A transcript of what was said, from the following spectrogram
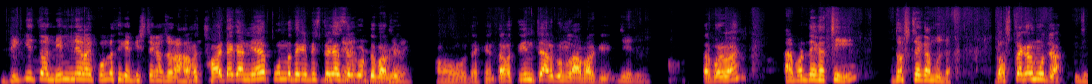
বিক্রি তো নিম্নে ভাই পনেরো থেকে বিশ টাকা জোড়া হবে। ছয় টাকা নিয়ে পনেরো থেকে বিশ টাকা 20 সেল করতে পারবে। ও দেখেন তারপর তিন চার গুণ লাভ আর কি। জি জি। তারপরে ভাই? তারপর দেখাচ্ছি দশ টাকা মোজা। দশ টাকার মোজা? জি।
